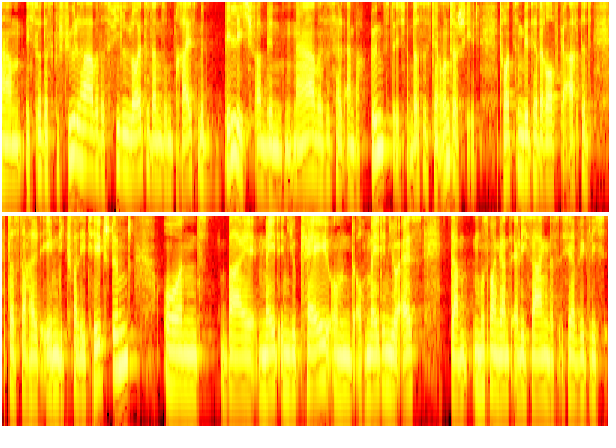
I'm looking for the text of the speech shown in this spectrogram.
ähm, ich so das Gefühl habe, dass viele Leute dann so einen Preis mit billig verbinden, ja, aber es ist halt einfach günstig und das ist der Unterschied. Trotzdem wird ja darauf geachtet, dass da halt eben die Qualität stimmt und bei Made in UK und auch Made in US, da muss man ganz ehrlich sagen, das ist ja wirklich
